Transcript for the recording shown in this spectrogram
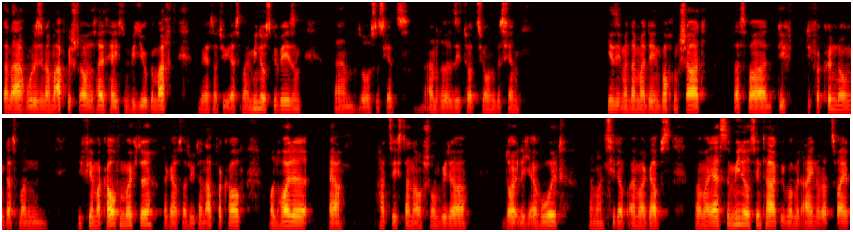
danach wurde sie nochmal abgestraft, das heißt, hätte ich ein Video gemacht, wäre es natürlich erstmal ein Minus gewesen. Ähm, so ist es jetzt eine andere Situation ein bisschen. Hier sieht man dann mal den Wochenchart. Das war die, die Verkündung, dass man die Firma kaufen möchte. Da gab es natürlich dann Abverkauf und heute, ja, hat sich dann auch schon wieder deutlich erholt. Wenn man sieht, auf einmal gab es, war man erst Minus den Tag über mit 1 oder 2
